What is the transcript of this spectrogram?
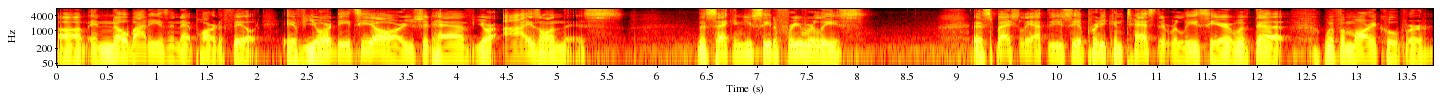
um, and nobody is in that part of the field. If you're DTR, you should have your eyes on this. The second you see the free release, especially after you see a pretty contested release here with the with Amari Cooper,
